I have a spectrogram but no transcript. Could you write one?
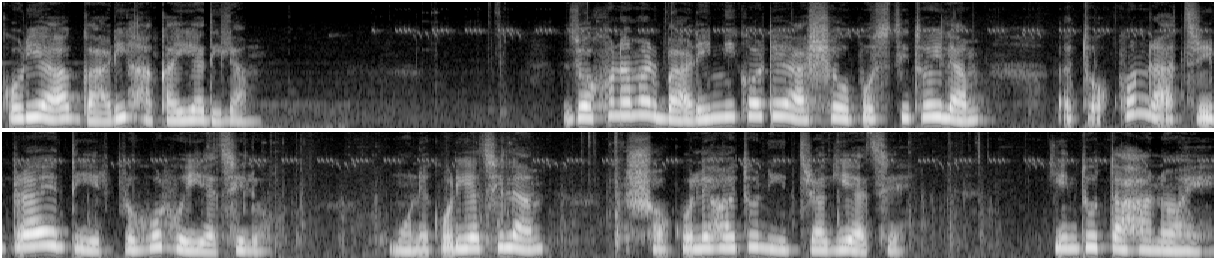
করিয়া গাড়ি হাঁকাইয়া দিলাম। যখন আমার বাড়ির নিকটে আসা উপস্থিত হইলাম, তখন রাত্রি প্রায় দেড় প্রহর হইয়াছিল। মনে করিয়াছিলাম সকলে হয়তো নিদ্রা গিয়াছে, কিন্তু তাহা নহে।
